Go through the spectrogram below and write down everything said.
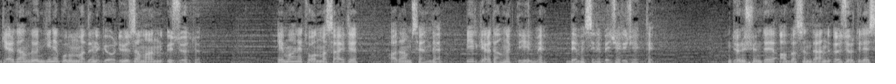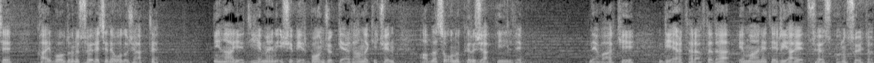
gerdanlığın yine bulunmadığını gördüğü zaman üzüldü. Emanet olmasaydı adam sende bir gerdanlık değil mi demesini becerecekti. Dönüşünde ablasından özür dilese kaybolduğunu söylese de olacaktı. Nihayet Yemen işi bir boncuk gerdanlık için ablası onu kıracak değildi. Ne var ki diğer tarafta da emanete riayet söz konusuydu.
